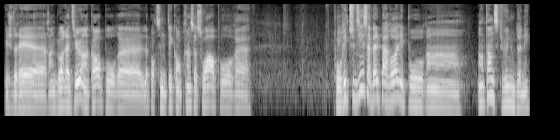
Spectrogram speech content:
Et je voudrais euh, rendre gloire à Dieu encore pour euh, l'opportunité qu'on prend ce soir pour, euh, pour étudier sa belle parole et pour en- entendre ce qu'il veut nous donner.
